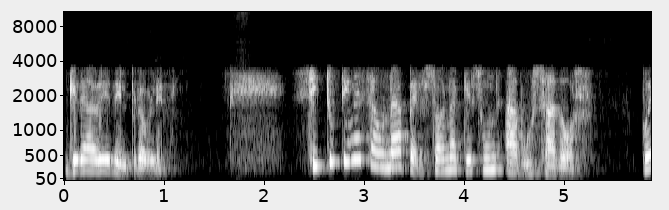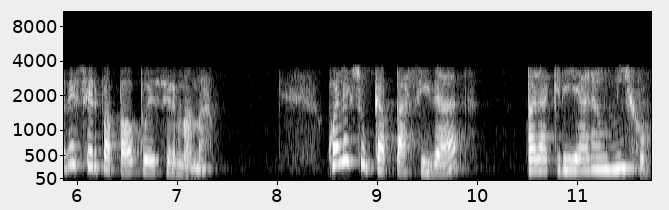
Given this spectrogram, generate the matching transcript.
grave del problema. Si tú tienes a una persona que es un abusador, puede ser papá o puede ser mamá, ¿cuál es su capacidad para criar a un hijo?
